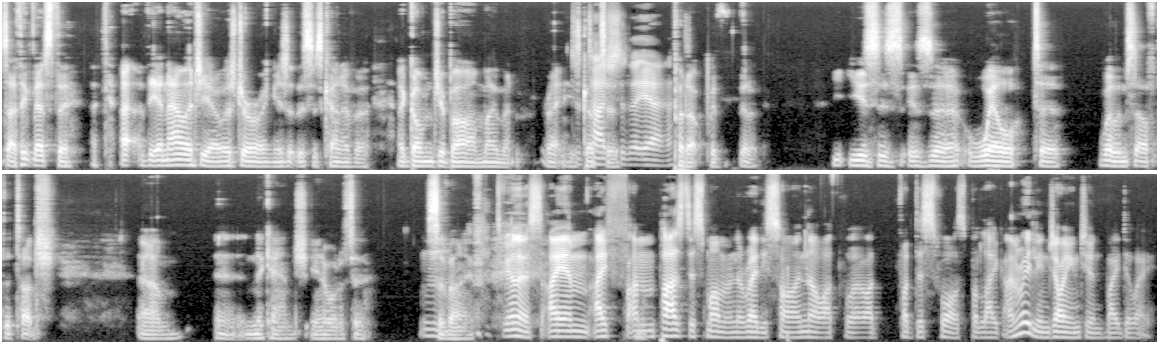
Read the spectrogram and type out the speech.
So I think that's the uh, the analogy I was drawing is that this is kind of a, a Gom Jabbar moment, right? He's to got to, the, yeah. put up with you know, use his his uh, will to will himself to touch um, uh, Nikanj in order to mm. survive. To be honest, I am i am past this moment already, so I know what, what what this was. But like, I'm really enjoying Dune. By the way,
